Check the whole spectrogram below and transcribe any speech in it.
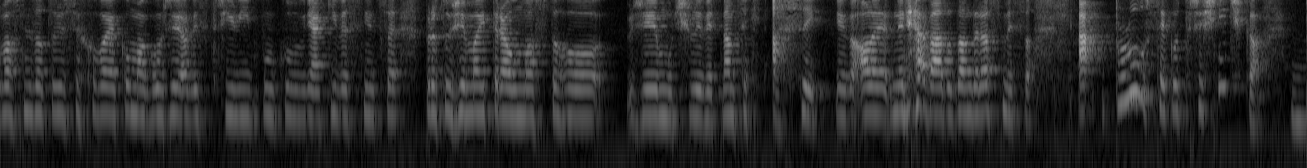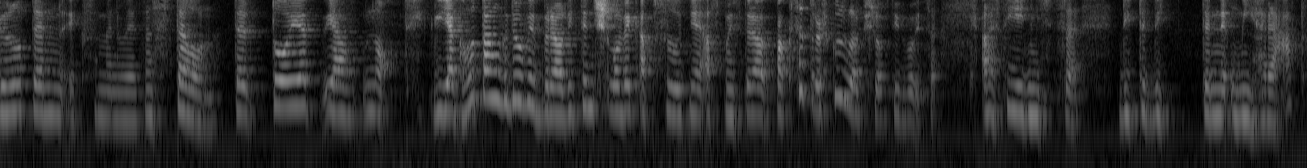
vlastně za to, že se chovají jako magoři a vystřílí půlku v nějaký vesnice, protože mají trauma z toho, že je mučili Větnamci. Asi, jako, ale nedává to tam teda smysl. A plus, jako třešnička, bylo ten, jak se jmenuje, ten Stelon. Te, to je, já, no, jak ho tam kdo vybral, ten člověk absolutně, aspoň v teda, pak se trošku zlepšilo v té dvojce, ale v té jedničce, kdy, kdy ten neumí hrát.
